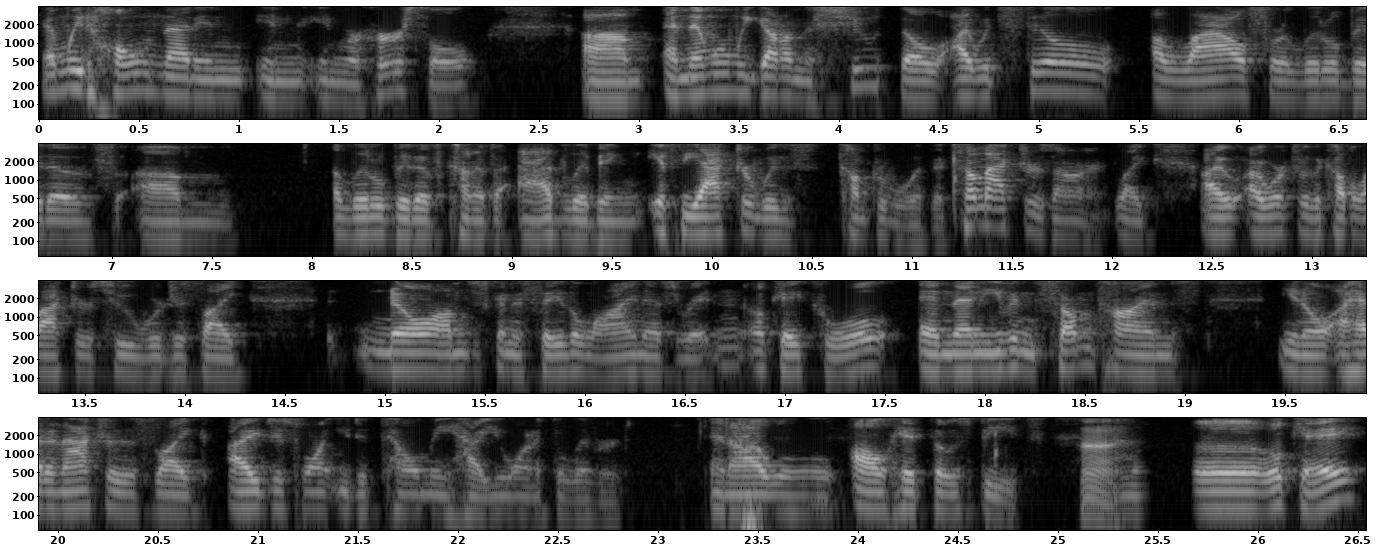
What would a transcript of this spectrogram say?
and we'd hone that in in in rehearsal. Um, and then when we got on the shoot, though, I would still allow for a little bit of um, a little bit of kind of ad libbing if the actor was comfortable with it. Some actors aren't. Like I, I worked with a couple actors who were just like, no, I'm just going to say the line as written. Okay, cool. And then even sometimes you know, I had an actor that's like, I just want you to tell me how you want it delivered, and I will, I'll hit those beats. Huh. Like, uh, okay.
